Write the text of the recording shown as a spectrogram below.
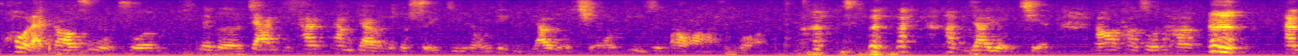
后来告诉我说，那个家里他他们家有那个水晶，我弟弟比较有钱，我弟弟是暴发户，他比较有钱，然后他说他他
